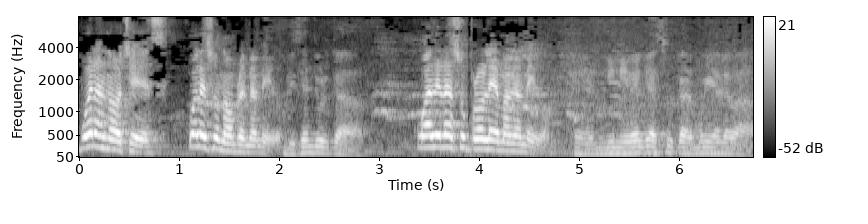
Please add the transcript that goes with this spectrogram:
Buenas noches. ¿Cuál es su nombre, mi amigo? Vicente Hurtado. ¿Cuál era su problema, mi amigo? Eh, mi nivel de azúcar muy elevado.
